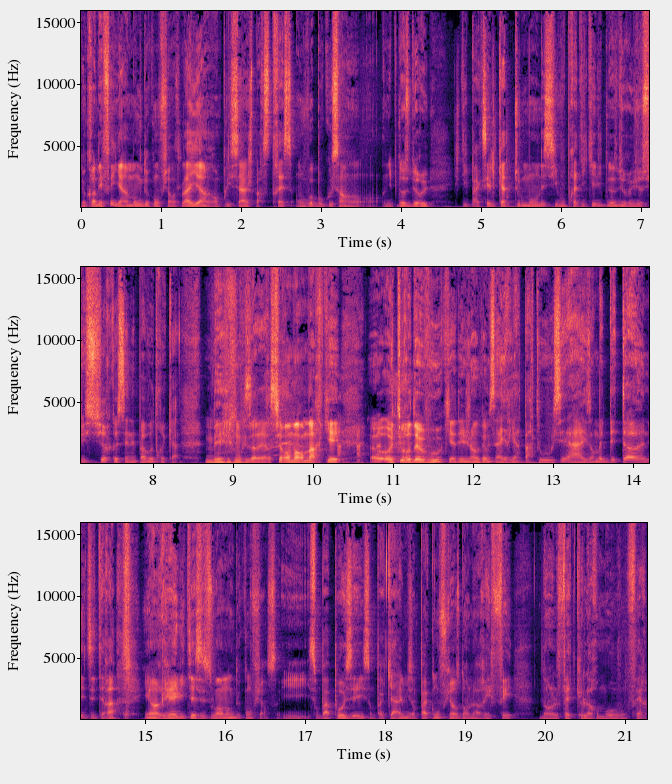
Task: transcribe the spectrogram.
Donc, en effet, il y a un manque de confiance. Là, il y a un remplissage par stress. On voit beaucoup ça en, hypnose de rue. Je dis pas que c'est le cas de tout le monde, et si vous pratiquez l'hypnose de rue, je suis sûr que ce n'est pas votre cas. Mais vous aurez sûrement remarqué euh, autour de vous qu'il y a des gens comme ça, ils regardent partout, c'est là, ils en mettent des tonnes, etc. Et en réalité, c'est souvent un manque de confiance. Ils, sont pas posés, ils sont pas calmes, ils n'ont pas confiance dans leur effet, dans le fait que leurs mots vont faire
